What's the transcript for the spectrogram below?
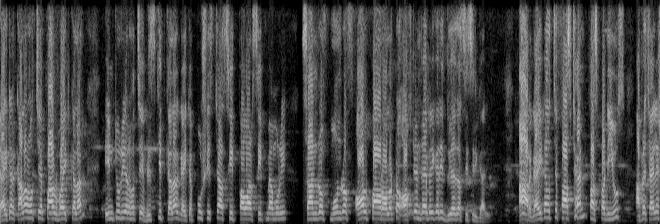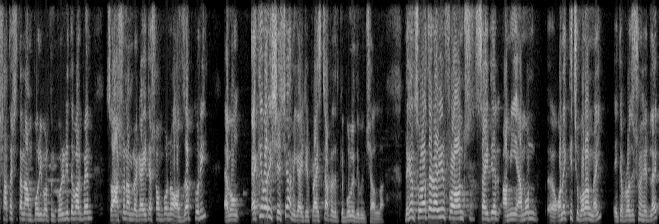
গাড়িটার কালার হচ্ছে পার্ল হোয়াইট কালার ইন্টেরিয়র হচ্ছে বিস্কিট কালার, গাড়িটা push start, seat power, seat memory, sunroof, moonroof, all power, all auto, octane ড্রাইভের গাড়ি, দুই হাজার সিসির গাড়ি। আর গাড়িটা হচ্ছে first hand first party use আপনি চাইলে সাথে সাথে নাম পরিবর্তন করে নিতে পারবেন। সো আসুন আমরা গাড়িটা সম্পূর্ণ অবজার্ভ করি এবং একেবারেই শেষে আমি গাড়িটির প্রাইসটা আপনাদেরকে বলে দেবো ইনশাল্লাহ দেখেন সোনাতা গাড়ির ফ্রন্ট সাইডের আমি এমন অনেক কিছু বলার নাই। এটা প্রজেকশন হেডলাইট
